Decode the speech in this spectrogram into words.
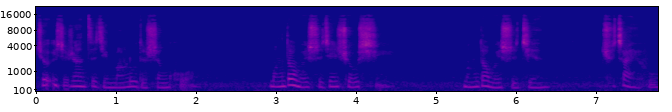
就一直让自己忙碌的生活，忙到没时间休息，忙到没时间去在乎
